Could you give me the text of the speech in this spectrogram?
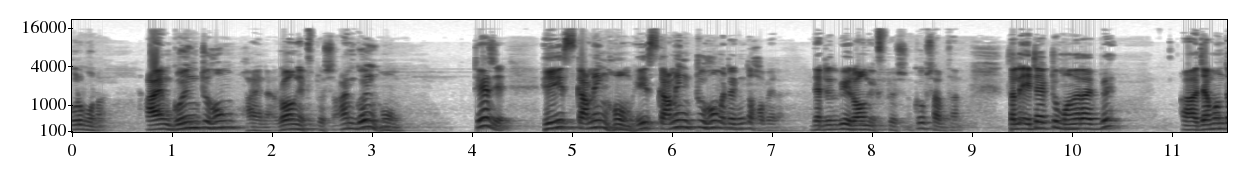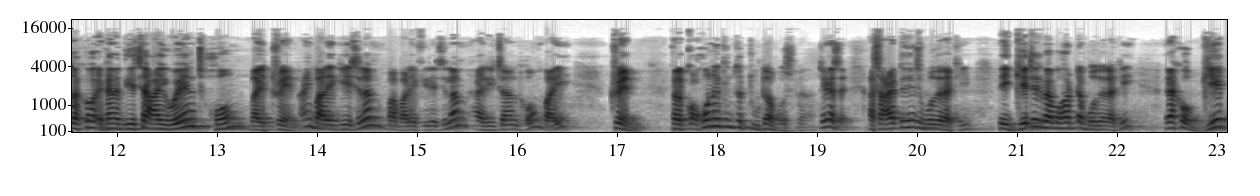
করব না। I am going to home হয় না wrong expression I am going home ঠিক আছে? He is coming home he is coming to home এটা কিন্তু হবে না। That will be wrong expression খুব সাবধান। তাহলে এটা একটু মনে রাখবে। যেমন দেখো, এখানে দিয়েছে I went home by train আমি বাড়ি গিয়েছিলাম বা বাড়ি ফিরেছিলাম I return home by train তাহলে কখনোই কিন্তু টুটা বসবে না, ঠিক আছে? আচ্ছা আরেকটা জিনিস বলে রাখি, এই গেটের ব্যবহারটা বলে রাখি। দেখো গেট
